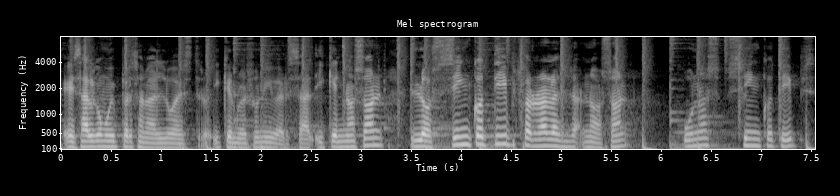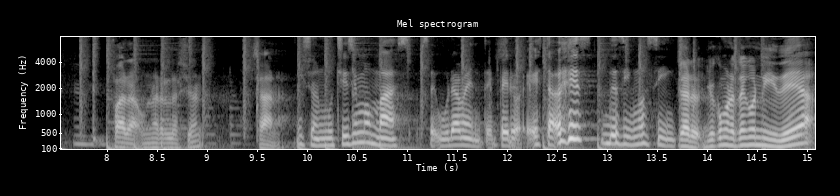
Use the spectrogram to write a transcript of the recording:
Es algo muy personal nuestro y que no es universal. Y que no son los cinco tips para una relación sana. No, son unos cinco tips para una relación sana. Y son muchísimos más, seguramente, pero esta vez decimos cinco. Claro, yo como no tengo ni idea,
